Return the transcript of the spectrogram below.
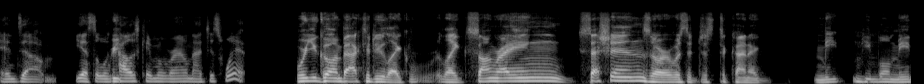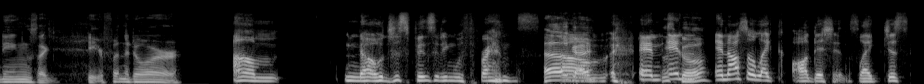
And um yeah, so when Re- college came around, I just went. Were you going back to do like like songwriting sessions, or was it just to kind of meet Mhm. people, meetings, like get your foot in the door? Or? Um no, just visiting with friends. Oh, okay. Um and That's and cool. and also like auditions, like just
